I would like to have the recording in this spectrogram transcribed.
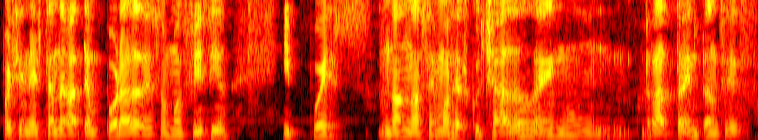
pues en esta nueva temporada de Somos Fisio y pues no nos hemos escuchado en un rato, entonces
